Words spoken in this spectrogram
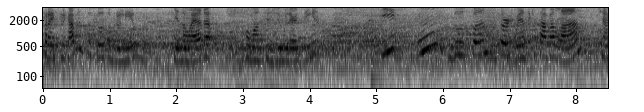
para explicar para as pessoas sobre o livro, que não era romance de mulherzinha. E um dos fãs de Tormenta que estava lá tinha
